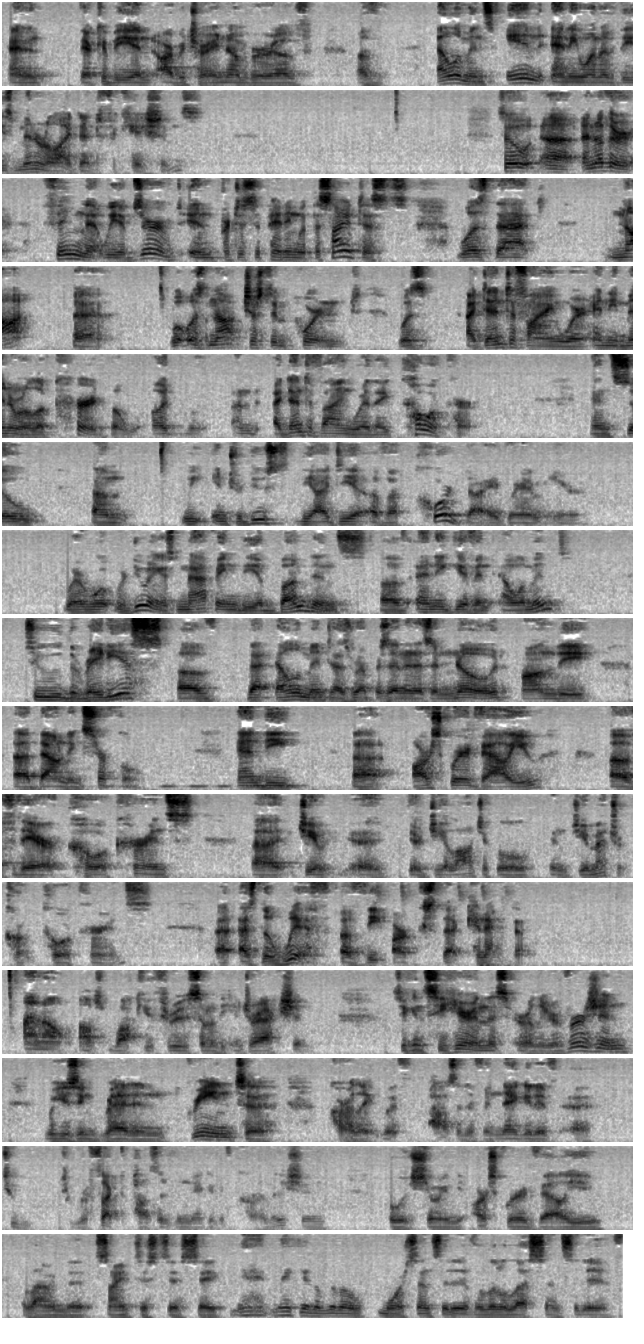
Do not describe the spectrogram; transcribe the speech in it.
And there could be an arbitrary number of, of elements in any one of these mineral identifications. So, uh, another thing that we observed in participating with the scientists was that not uh, what was not just important was identifying where any mineral occurred, but uh, identifying where they co-occur. And so um, we introduced the idea of a chord diagram here, where what we're doing is mapping the abundance of any given element to the radius of that element as represented as a node on the uh, bounding circle. And the uh, r squared value of their co-occurrence, uh, ge- uh, their geological and geometric co- occurrence uh, as the width of the arcs that connect them. And I'll, I'll walk you through some of the interaction. So you can see here in this earlier version, we're using red and green to correlate with positive and negative, uh, to, to reflect positive and negative correlation. But we're showing the R squared value, allowing the scientists to say, yeah, make it a little more sensitive, a little less sensitive.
